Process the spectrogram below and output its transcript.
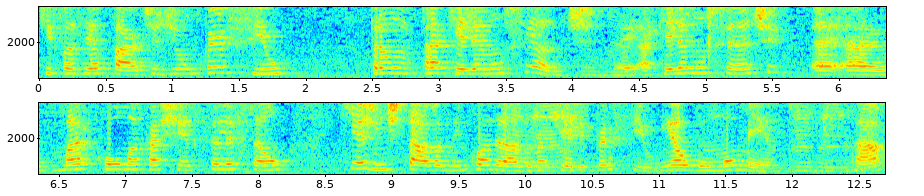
que fazia parte de um perfil para um, aquele anunciante. Uhum. É, aquele anunciante é, é, marcou uma caixinha de seleção que a gente estava enquadrado uhum. naquele perfil em algum momento, uhum. tá?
